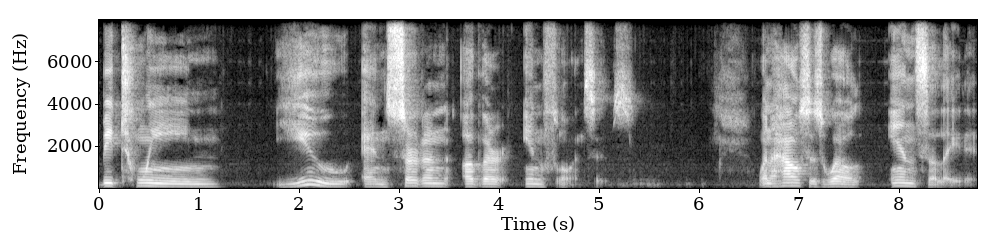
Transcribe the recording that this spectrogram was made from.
between you and certain other influences. When a house is well insulated,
